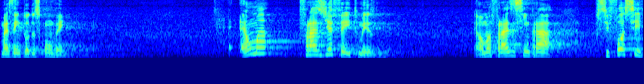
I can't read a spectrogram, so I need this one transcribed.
mas nem todas convêm. É uma frase de efeito mesmo. É uma frase assim para. Se fosse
